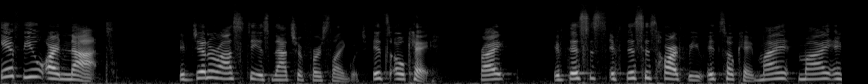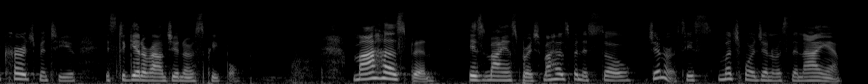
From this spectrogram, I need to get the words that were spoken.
If you are not if generosity is not your first language, it's okay, right? If this is if this is hard for you, it's okay. My my encouragement to you is to get around generous people. My husband is my inspiration. My husband is so generous. He's much more generous than I am.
